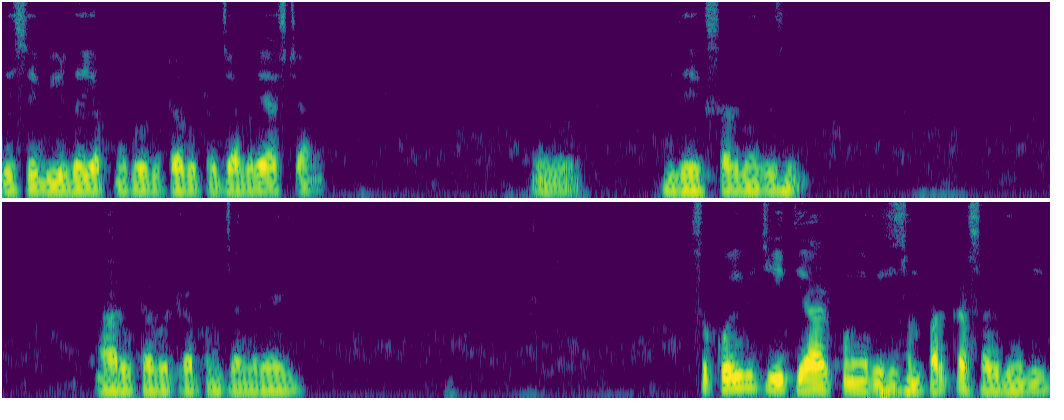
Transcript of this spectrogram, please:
ਇਸੇ ਵੀਰ ਦਾ ਹੀ ਆਪਣੇ ਕੋਲ ਰੂਟਾਵੇਟਰ ਚੱਲ ਰਿਹਾ ਇਸ ਟਾਈਮ ਤੇ ਦੇਖ ਸਕਦੇ ਹੋ ਤੁਸੀਂ। ਆਹ ਰੂਟਾਵੇਟਰ ਆਪਣਾ ਚੱਲ ਰਿਹਾ ਜੀ। ਸੋ ਕੋਈ ਵੀ ਚੀਜ਼ ਤਿਆਰ ਕਰਨੀ ਹੈ, ਤੁਸੀਂ ਸੰਪਰਕ ਕਰ ਸਕਦੇ ਹੋ ਜੀ।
